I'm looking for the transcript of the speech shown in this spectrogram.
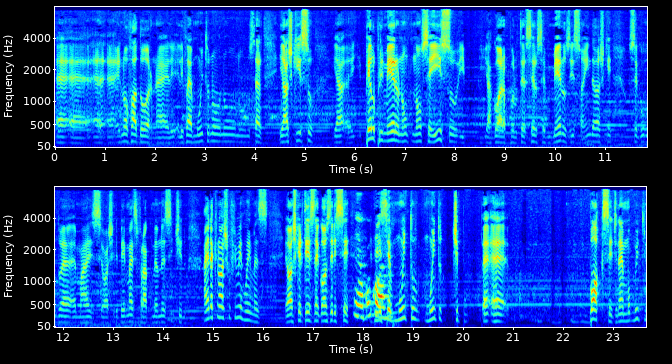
é, é, é, é inovador, né? Ele, ele vai muito no, no, no certo. E acho que isso, a, pelo primeiro não, não ser isso e, e agora pelo terceiro ser menos isso ainda, eu acho que o segundo é, é, mais. Eu acho ele bem mais fraco mesmo nesse sentido. Ainda que não acho o filme ruim, mas eu acho que ele tem esse negócio dele ser. dele ser muito, muito tipo. É, é, boxed, né? Muito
